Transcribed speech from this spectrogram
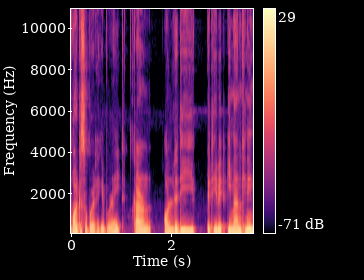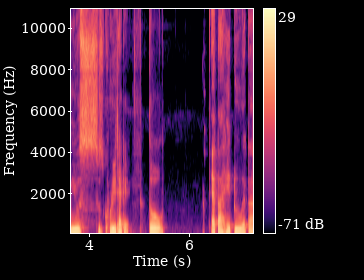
ভয়টো চবৰে থাকিব ৰাইট কাৰণ অলৰেডি পৃথিৱীত কিমানখিনি নিউজ ঘূৰি থাকে তো এটা সেইটো এটা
